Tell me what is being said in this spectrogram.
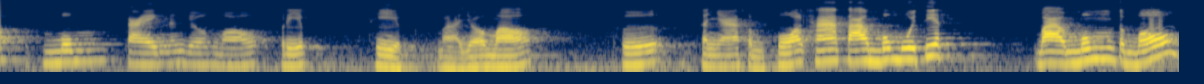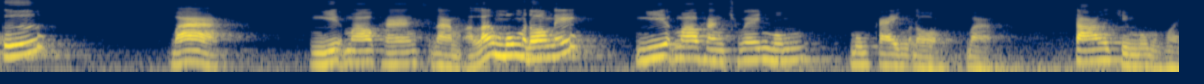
កមុំកែងហ្នឹងយកមកប្រៀបធៀបបាទយកមកធ្វើសញ្ញាសម្គាល់ថាតើមុំមួយទៀតបាទមុំដំបងគឺ បាទងាកមកខាងស្ដាំឥឡូវមុំម្ដងនេះងាកមកខាងឆ្វេងមុំមុំកែងម្ដងបាទតើជាមុំអ្វី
